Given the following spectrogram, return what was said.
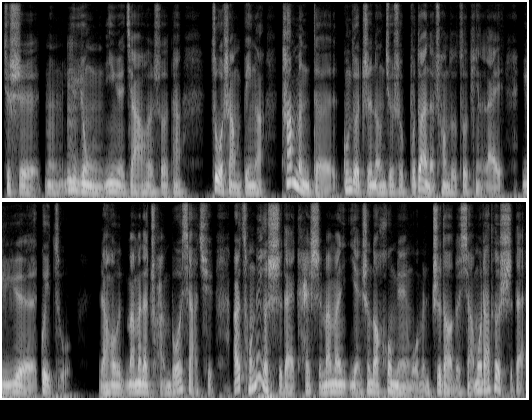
就是嗯嗯御用音乐家，或者说他座上宾啊，他们的工作职能就是不断的创作作品来愉悦贵族。然后慢慢的传播下去，而从那个时代开始，慢慢衍生到后面我们知道的像莫扎特时代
